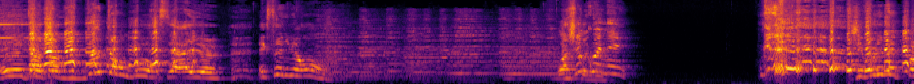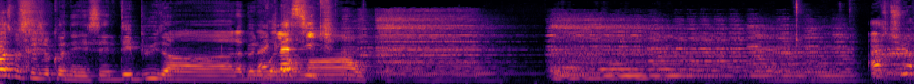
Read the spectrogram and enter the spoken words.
Et t'as entendu deux tambours, sérieux Extrait numéro 11. Ouais, Je connais. J'ai voulu mettre pause parce que je connais. C'est le début d'un label Un bois classique. dormant ou- Arthur?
